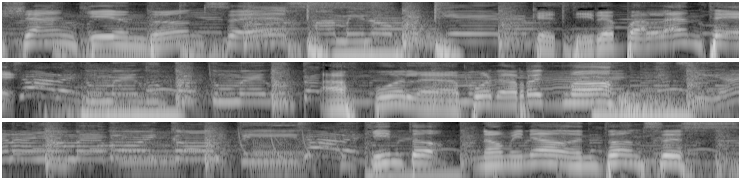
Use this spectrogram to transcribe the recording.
Yankee, entonces. Que tire para adelante. tú me gusta, tú me gusta. A full, a puro ritmo. Quinto nominado, entonces.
